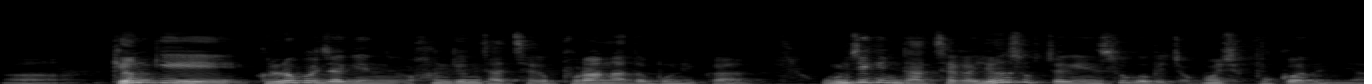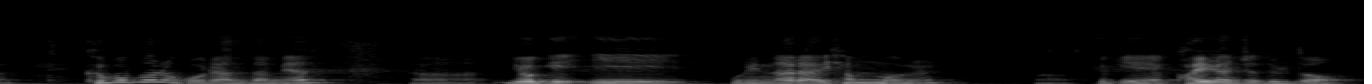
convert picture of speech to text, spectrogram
어, 경기 글로벌적인 환경 자체가 불안하다 보니까 움직임 자체가 연속적인 수급이 조금씩 붙거든요. 그 부분을 고려한다면 어, 여기 이 우리나라의 현물 어, 여기에 관련주들도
